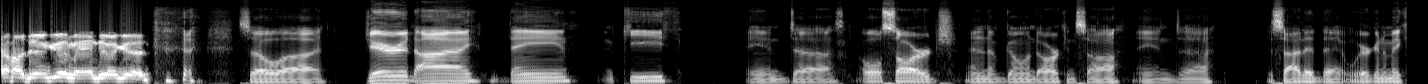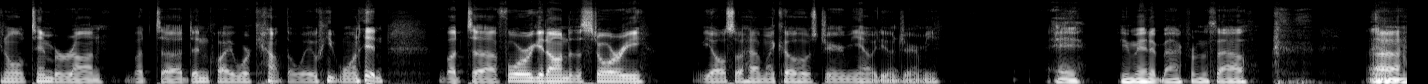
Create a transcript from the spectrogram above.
Oh, doing good, man. Doing good. So uh, Jared, I, Dane, and Keith, and uh, old Sarge ended up going to Arkansas and uh, decided that we are gonna make an old timber run, but uh, didn't quite work out the way we wanted. But uh, before we get on to the story, we also have my co-host Jeremy. How we doing, Jeremy? Hey, you made it back from the south in Uh,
